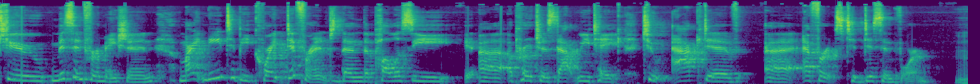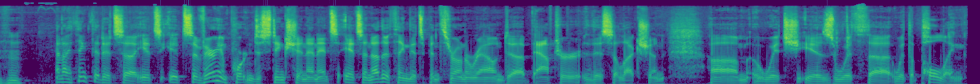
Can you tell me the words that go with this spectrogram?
to misinformation might need to be quite different than the policy uh, approaches that we take to active uh, efforts to disinform. Mm-hmm. And I think that it's a, it's it's a very important distinction, and it's it's another thing that's been thrown around uh, after this election, um, which is with uh, with the polling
